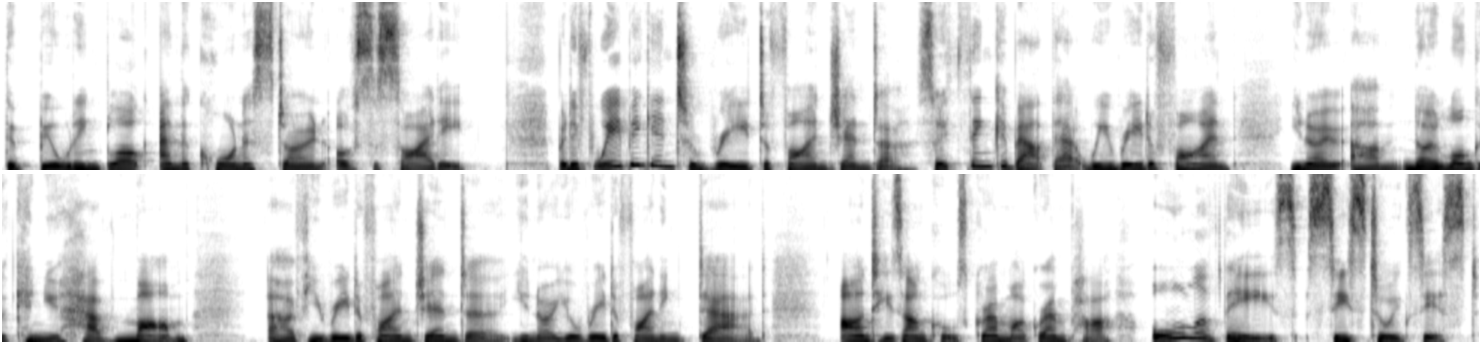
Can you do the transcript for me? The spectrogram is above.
the building block and the cornerstone of society. But if we begin to redefine gender, so think about that. We redefine, you know, um, no longer can you have mum. Uh, if you redefine gender, you know, you're redefining dad aunties, uncles, grandma, grandpa, all of these cease to exist.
